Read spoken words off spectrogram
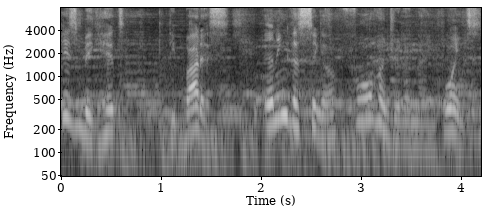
His big hit, The earning the singer 409 points.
